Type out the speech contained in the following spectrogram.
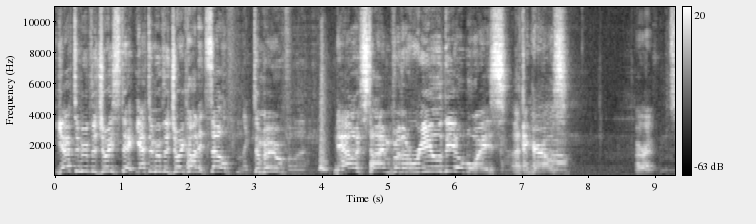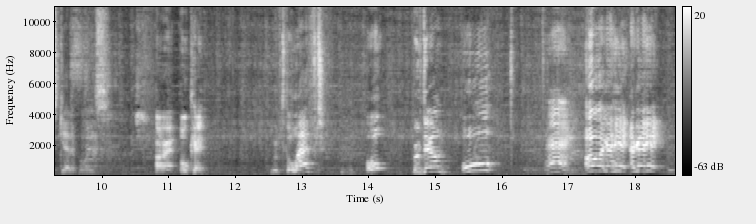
You have to move the joystick. You have to move the Joy-Con itself Like to oh, move. Now it's time for the real deal, boys That's and girls. Wow. All right. Let's get it, boys. All right. Okay. Move to the left. Oh, move down. Oh, Dang. oh, I got hit. I got hit.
